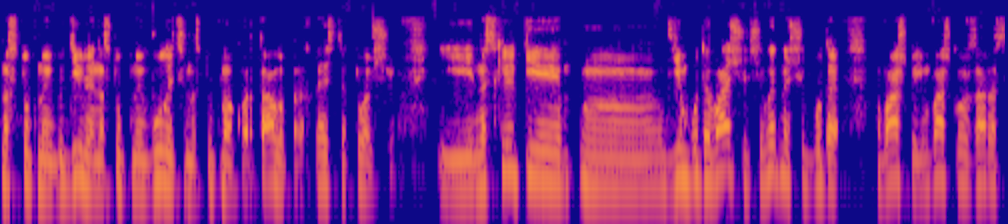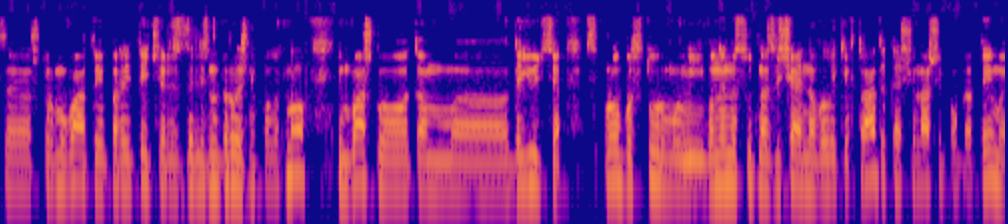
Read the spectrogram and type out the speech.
наступної будівлі, наступної вулиці, наступного кварталу, перехрестя тощо. І наскільки їм буде важче, очевидно, що буде важко. Їм важко зараз е, штурмувати, перейти через залізнодорожнє полотно. Їм важко там е, даються спроби штурму, і вони несуть надзвичайно великі втрати. Те, що наші побратими,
